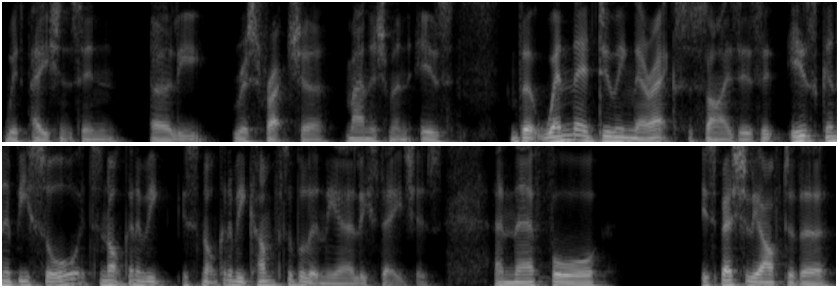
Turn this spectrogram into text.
with patients in early wrist fracture management is that when they're doing their exercises, it is going to be sore. It's not going to be. It's not going to be comfortable in the early stages, and therefore, especially after the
